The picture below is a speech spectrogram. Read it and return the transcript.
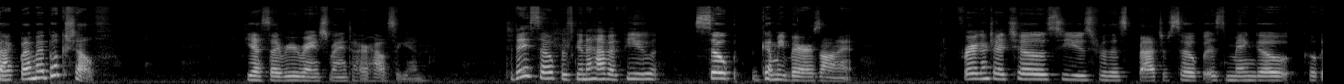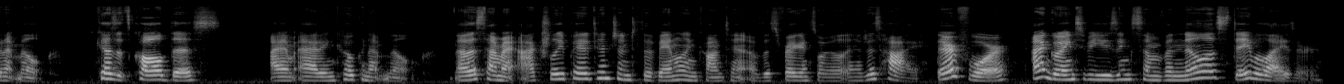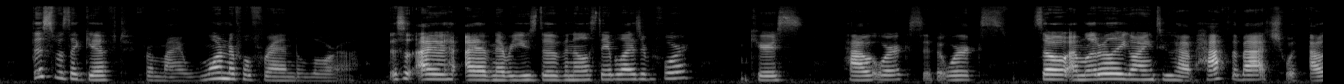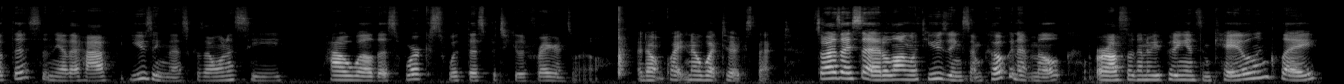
back by my bookshelf. Yes, I rearranged my entire house again. Today's soap is going to have a few soap gummy bears on it. Fragrance I chose to use for this batch of soap is Mango Coconut Milk. Because it's called this, I am adding coconut milk. Now this time I actually paid attention to the vanillin content of this fragrance oil and it is high. Therefore, I'm going to be using some vanilla stabilizer. This was a gift from my wonderful friend Laura. This I I have never used a vanilla stabilizer before. I'm curious how it works, if it works. So I'm literally going to have half the batch without this and the other half using this because I want to see how well this works with this particular fragrance oil. I don't quite know what to expect. So as I said, along with using some coconut milk, we're also going to be putting in some kaolin clay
